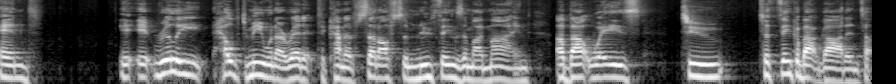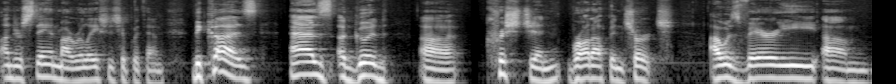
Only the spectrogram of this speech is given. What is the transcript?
and it, really helped me when I read it to kind of set off some new things in my mind about ways to, to think about God and to understand my relationship with Him. Because as a good uh, Christian brought up in church, I was very, um,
